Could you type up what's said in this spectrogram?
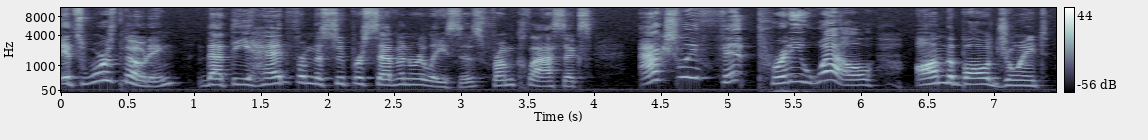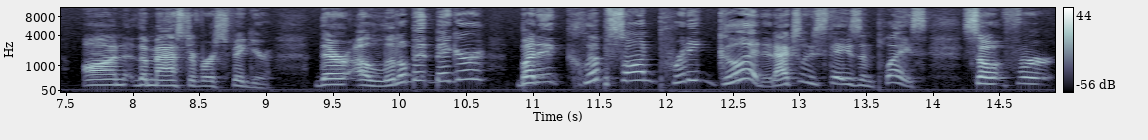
It's worth noting that the head from the Super 7 releases from Classics actually fit pretty well on the ball joint on the Masterverse figure. They're a little bit bigger, but it clips on pretty good. It actually stays in place. So for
